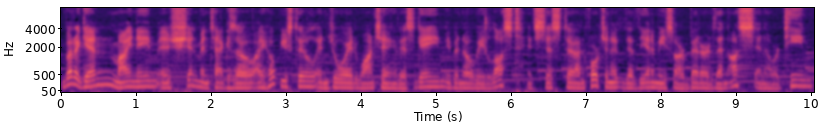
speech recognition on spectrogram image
But again, my name is Shinmen Takezo. I hope you still enjoyed watching this game even though we lost. It's just uh, unfortunate that the enemies are better than us and our team.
